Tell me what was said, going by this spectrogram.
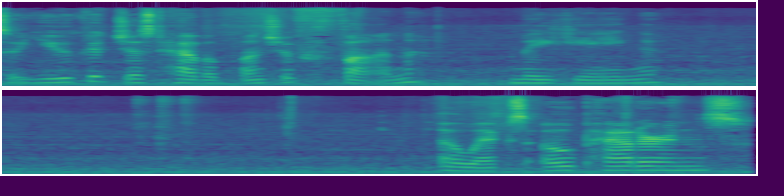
So you could just have a bunch of fun making OXO patterns.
